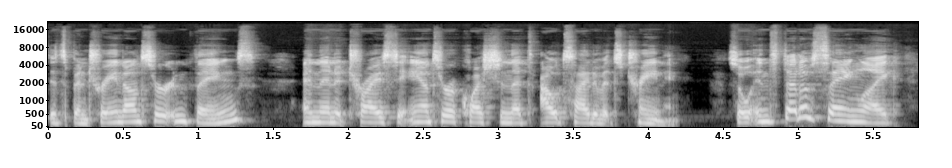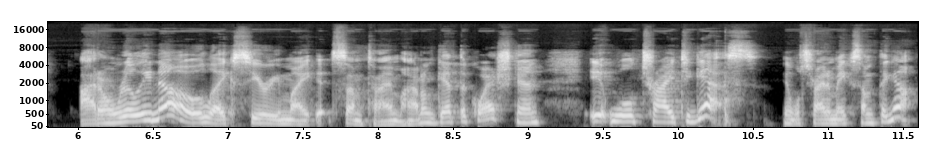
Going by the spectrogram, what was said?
it's been trained on certain things and then it tries to answer a question that's outside of its training. So instead of saying like, I don't really know, like Siri might at some time, I don't get the question, it will try to guess. It will try to make something up.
